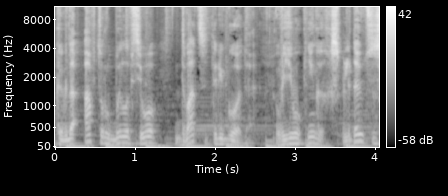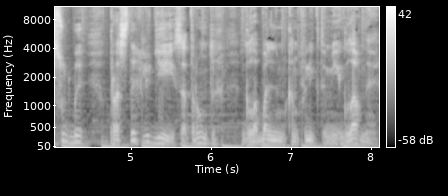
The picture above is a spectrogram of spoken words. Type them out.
когда автору было всего 23 года. В его книгах сплетаются судьбы простых людей, затронутых глобальными конфликтами. И главное,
